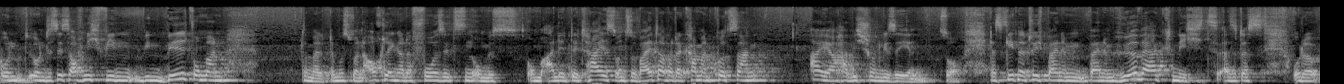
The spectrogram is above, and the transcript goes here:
Und, und es ist auch nicht wie ein, wie ein Bild, wo man da muss man auch länger davor sitzen, um, es, um alle Details und so weiter. Aber da kann man kurz sagen, Ah ja, habe ich schon gesehen. So, das geht natürlich bei einem, bei einem Hörwerk nicht. Also das oder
